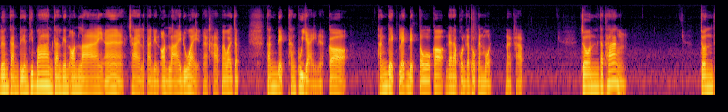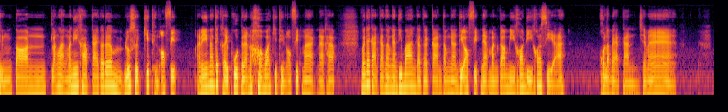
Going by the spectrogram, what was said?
เรื่องการเรียนที่บ้านการเรียนออนไลน์อ่าใช่และการเรียนออนไลน์ด้วยนะครับ ไม่ว่าจะทั้งเด็กทั้งผู้ใหญ่เนี่ยก็ทั้งเด็กเล็กเด็กโตก็ได้รับผลกระทบกันหมดนะครับ จนกระทั่ง จนถึงตอนหลังๆมานี้ครับกายก็เริ่มรู้สึกคิดถึงออฟฟิศอันนี้น่าจะเคยพูดไปแล้วเนาะว่าคิดถึงออฟฟิศมากนะครับบรรยากาศการทำงานที่บ้านกับการทำงานที่ออฟฟิศเนี่ยมันก็มีข้อดีข้อเสียคนละแบบกันใช่ไหม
